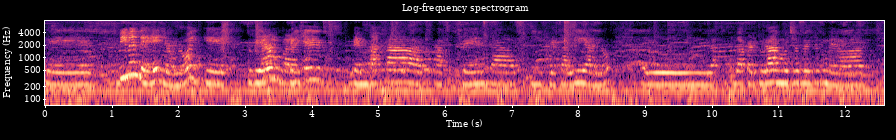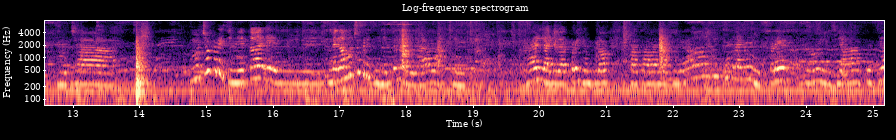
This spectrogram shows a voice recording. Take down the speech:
que viven de ello, ¿no? Y que tuvieron crisis en baja a sus ventas y que salían, ¿no? El- la, la apertura muchas veces me mucha mucho crecimiento, el- me da mucho crecimiento el ayudar a la gente. El ayudar, por ejemplo, pasaba la señora, ay, que traigan mis fresas, ¿no? Y ya, pues ya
